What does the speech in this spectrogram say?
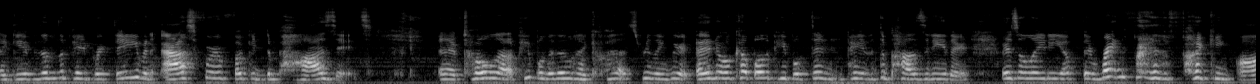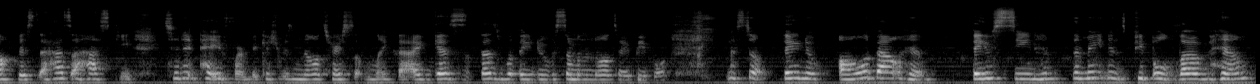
I gave them the paperwork. They even asked for a fucking deposit and I've told a lot of people that they're like, well, that's really weird. And I know a couple other people didn't pay the deposit either. There's a lady up there right in front of the fucking office that has a husky. She didn't pay for it because she was military or something like that. I guess that's what they do with some of the military people. But still, they know all about him. They've seen him. The maintenance people love him.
